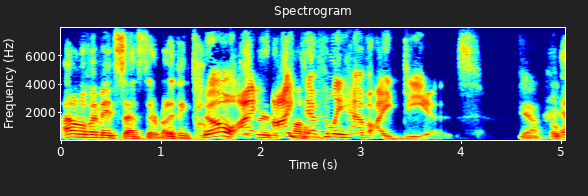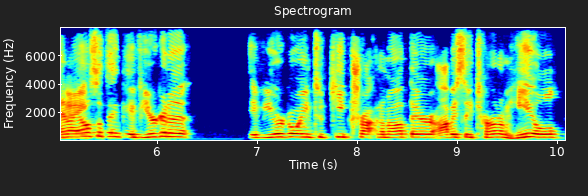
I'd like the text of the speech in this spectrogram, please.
I don't know if I made sense there, but I think t- no, I I definitely have ideas. Yeah, okay. and I also think if you're gonna if you're going to keep trotting him out there, obviously turn him heel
